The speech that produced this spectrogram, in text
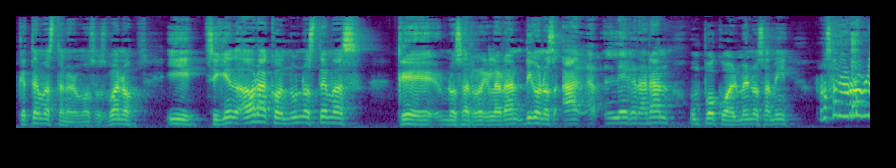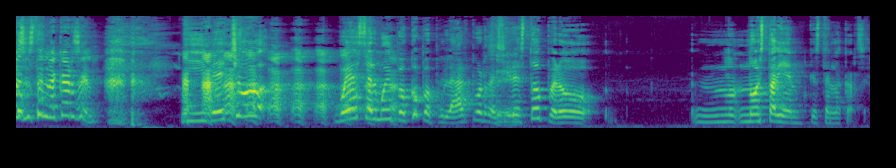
qué temas tan hermosos. Bueno, y siguiendo ahora con unos temas que nos arreglarán, digo, nos alegrarán un poco, al menos a mí. Rosario Robles cárcel. Y de hecho, voy a ser muy poco popular por decir esto, pero no, está bien que esté en la cárcel.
